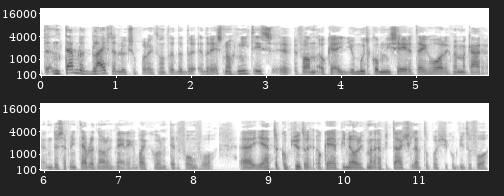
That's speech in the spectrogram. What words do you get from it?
een tablet blijft een luxe product. Want er, is nog niet iets eh, van, oké, je moet communiceren tegenwoordig met elkaar. En dus heb je een tablet nodig. Nee, daar gebruik je gewoon een telefoon voor. Eh, je hebt een computer, oké, heb je nodig. Maar daar heb je thuis je laptop of je computer voor.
